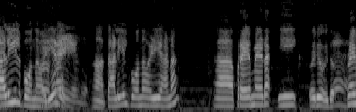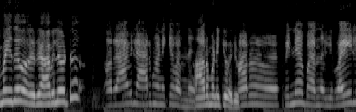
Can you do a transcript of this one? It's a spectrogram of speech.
തളിയിൽ പോകുന്ന വഴി അല്ലേ? ആ തളിയിൽ പോകുന്ന വഴിയാണ് പ്രേമയുടെ ഈ ഒരു ഇത്. പ്രേമ ഇത് രാവിലെ തൊട്ട് രാവിലെ ആറു മണിക്ക് വന്നേ. ആറു മണിക്ക് വരും. ആറ് പിന്നെ വയൽ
